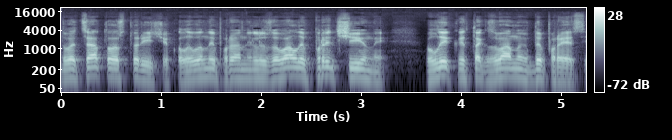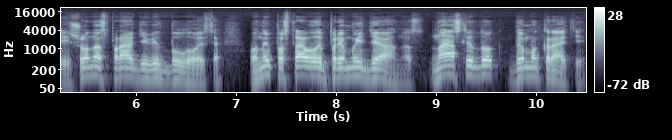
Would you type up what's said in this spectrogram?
ХХ століття, коли вони проаналізували причини великої так званих депресій. Що насправді відбулося? Вони поставили прямий діагноз: наслідок демократії,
